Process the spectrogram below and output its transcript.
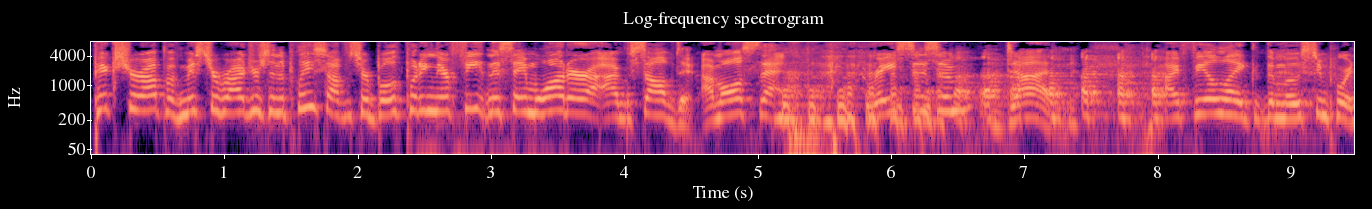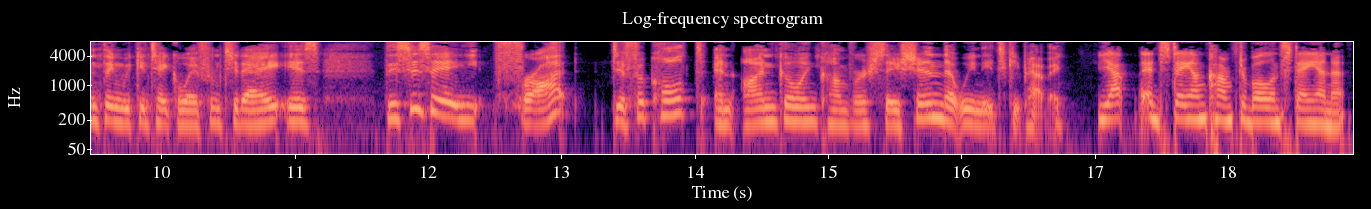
picture up of Mr. Rogers and the police officer both putting their feet in the same water. I've solved it. I'm all set. Racism done. I feel like the most important thing we can take away from today is this is a fraught, difficult, and ongoing conversation that we need to keep having. Yep. And stay uncomfortable and stay in it.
